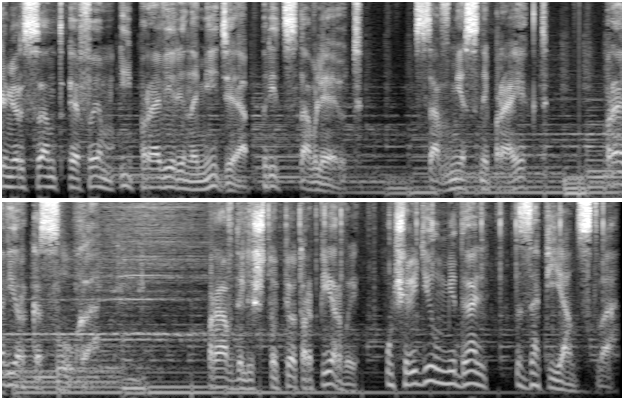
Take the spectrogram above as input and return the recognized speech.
Коммерсант ФМ и Проверено Медиа представляют совместный проект «Проверка слуха». Правда ли, что Петр I учредил медаль за пьянство?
